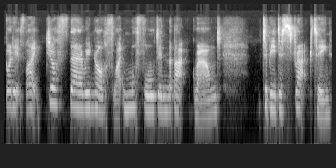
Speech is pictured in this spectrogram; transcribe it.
but it's like just there enough, like muffled in the background to be distracting.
